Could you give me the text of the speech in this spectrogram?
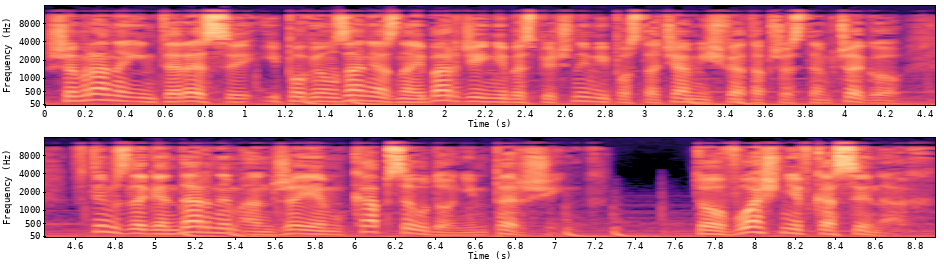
szemrane interesy i powiązania z najbardziej niebezpiecznymi postaciami świata przestępczego, w tym z legendarnym Andrzejem K. pseudonim Pershing. To właśnie w kasynach,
